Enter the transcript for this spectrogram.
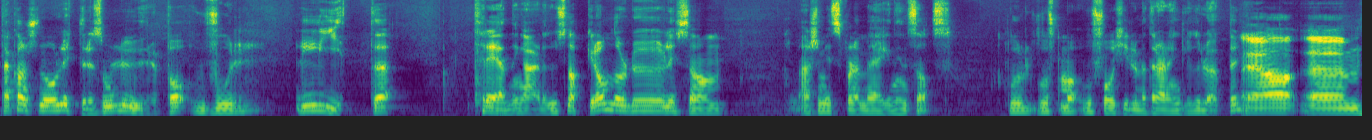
Det er kanskje noen lyttere som lurer på hvor lite trening er det du snakker om når du liksom er så misfornøyd med egen innsats? Hvor, hvor, hvor få kilometer er det egentlig du løper? Ja, ehm,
